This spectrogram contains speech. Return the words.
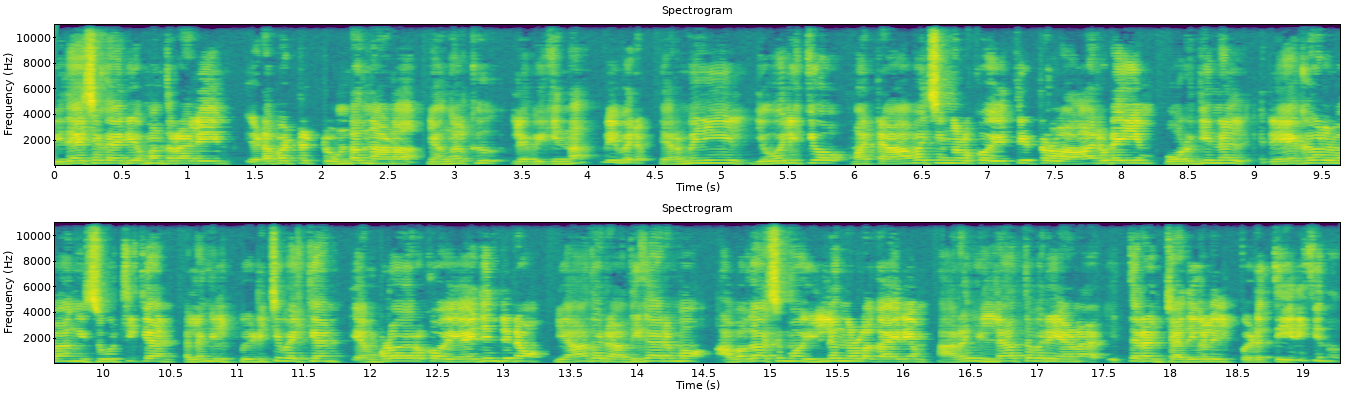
വിദേശകാര്യ മന്ത്രാലയം ഇടപെട്ടിട്ടുണ്ടെന്നാണ് ഞങ്ങൾക്ക് ലഭിക്കുന്ന വിവരം. ജർമ്മനിയിൽ ജോലിക്കോ മറ്റാവശ്യങ്ങൾക്കോ എത്തിയിട്ടുള്ള ആരുടെയും ഒറിജിനൽ രേഖകൾ വാങ്ങി സൂക്ഷിക്കാൻ അല്ലെങ്കിൽ പിടിച്ചു വയ്ക്കാൻ എംപ്ലോയർക്കോ ഏജന്റിനോ യാതൊരു അധികാരമോ അവകാശമോ ഇല്ലെന്നുള്ള കാര്യം അറിവില്ലാത്തവരെയാണ് ഇത്തരം ചതികളിൽ പെടുത്തിയിരിക്കുന്നത്.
